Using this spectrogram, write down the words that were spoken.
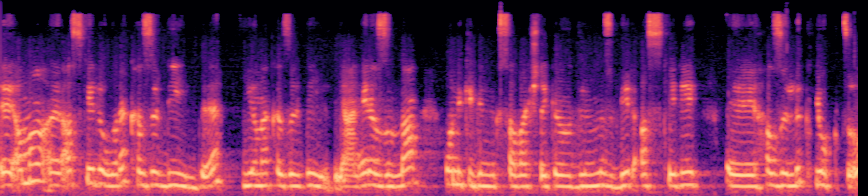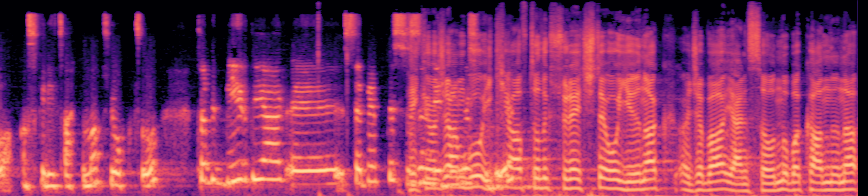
e, ama e, askeri olarak hazır değildi. Yığınak hazır değildi. Yani en azından 12 günlük savaşta gördüğümüz bir askeri e, hazırlık yoktu. Askeri tahrimat yoktu. Tabii bir diğer e, sebep de sizin Peki hocam bu gibi- iki haftalık süreçte o yığınak acaba yani Savunma Bakanlığı'na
